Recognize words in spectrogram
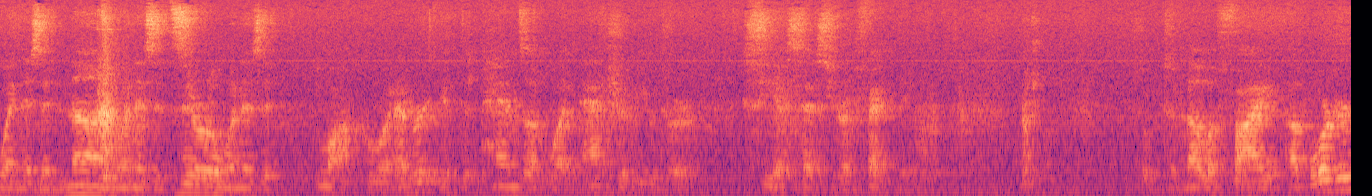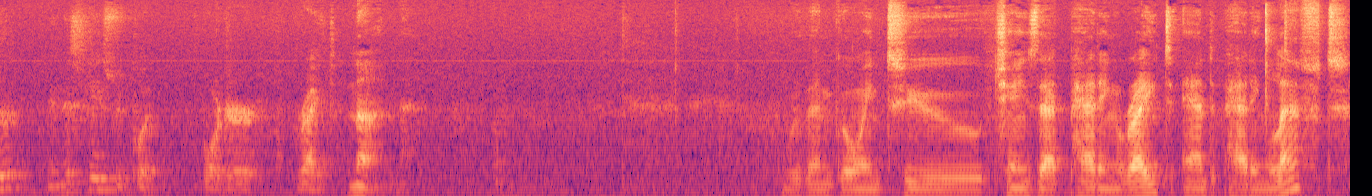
When is it none? When is it zero? When is it block or whatever? It depends on what attribute or CSS you're affecting. So to nullify a border, in this case we put border right none. We're then going to change that padding right and padding left.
